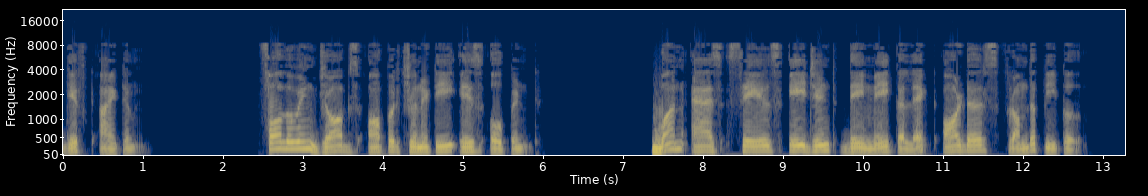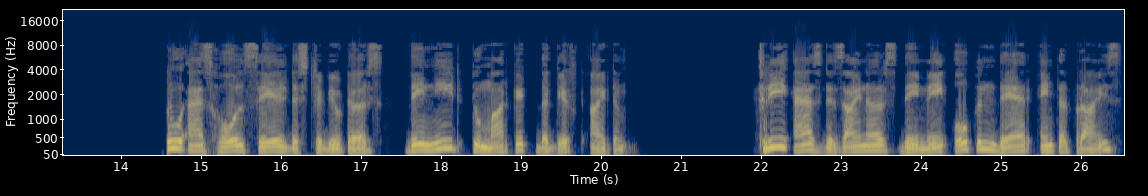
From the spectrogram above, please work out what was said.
gift item. Following jobs opportunity is opened. 1. As sales agent they may collect orders from the people. 2. As wholesale distributors, they need to market the gift item. 3. As designers they may open their enterprise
